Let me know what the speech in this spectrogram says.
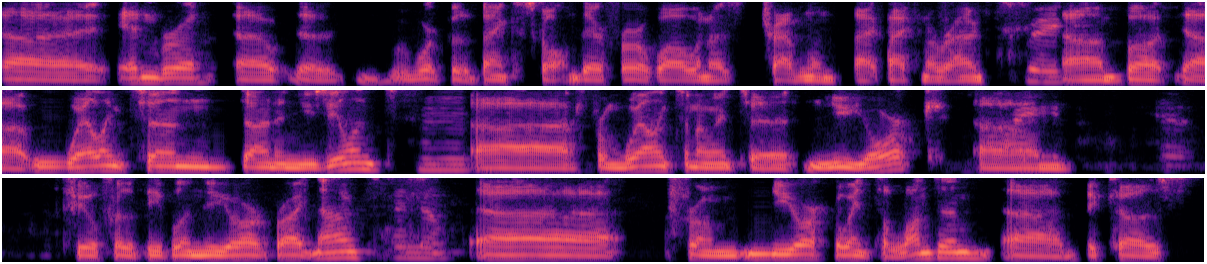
uh, Edinburgh, uh, we worked with the Bank of Scotland there for a while when I was traveling, backpacking around. Right. Um, but uh, Wellington down in New Zealand. Mhm. Uh, from Wellington, I went to New York. Um, Right. Yeah. Feel for the people in New York right now. I know. From New York, I went to London uh, because,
